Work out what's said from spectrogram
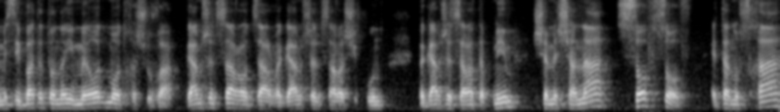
מסיבת עיתונאים מאוד מאוד חשובה, גם של שר האוצר וגם של שר השיכון וגם של שרת הפנים, שמשנה סוף סוף את הנוסחה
